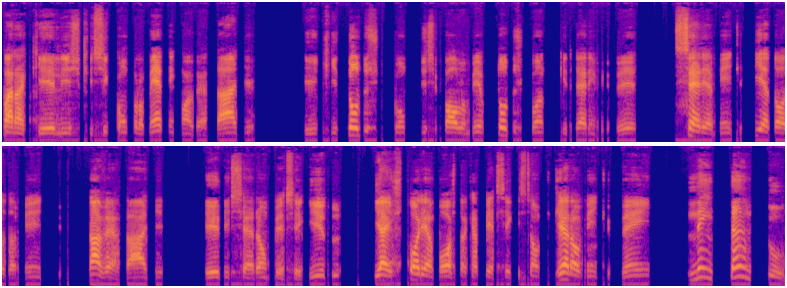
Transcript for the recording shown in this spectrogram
para aqueles que se comprometem com a verdade e que todos, como disse Paulo mesmo, todos quantos quiserem viver seriamente, piedosamente, na verdade, eles serão perseguidos. E a história mostra que a perseguição geralmente vem nem tanto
